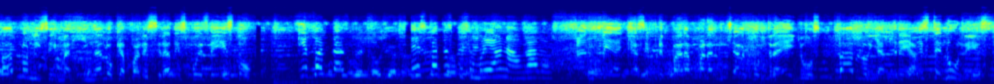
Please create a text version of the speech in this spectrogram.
Pablo ni se imagina lo que aparecerá después de esto. ¿Qué fantasma? Tres cuates que se murieron ahogados. Andrea ya se prepara para luchar contra ellos. Pablo y Andrea, este lunes.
